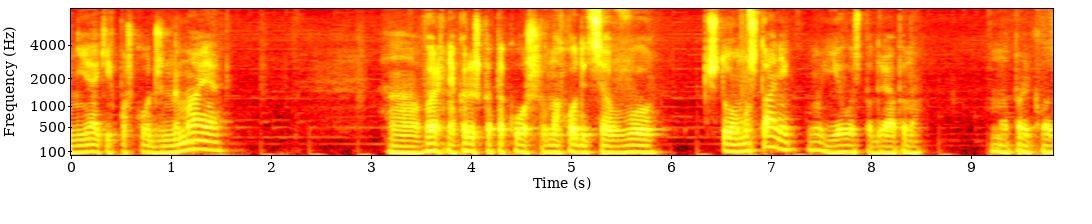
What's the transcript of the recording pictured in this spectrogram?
ніяких пошкоджень немає. Верхня кришка також знаходиться в чудовому стані. Ну, є ось подряпина, наприклад.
